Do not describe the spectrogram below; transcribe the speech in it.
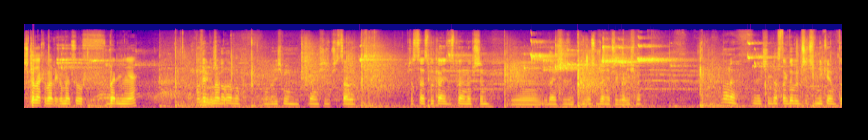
Szkoda chyba tego meczu w Berlinie. No tego No szkoda, bo- bo, bo byliśmy, wydaje mi się, że przez cały, przez całe spotkanie z zespołem lepszym. Yy, wydaje mi się, że niezasłużenie przegraliśmy. No ale jak się gra z tak dobrym przeciwnikiem, to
